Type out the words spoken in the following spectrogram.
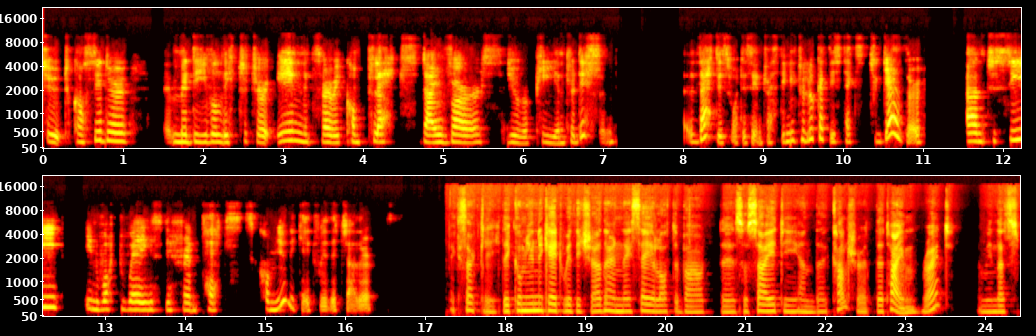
to, to consider uh, medieval literature in its very complex, diverse European tradition. That is what is interesting, to look at these texts together and to see in what ways different texts communicate with each other. Exactly. They communicate with each other and they say a lot about the society and the culture at the time, right? I mean, that's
